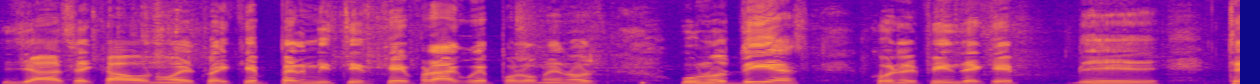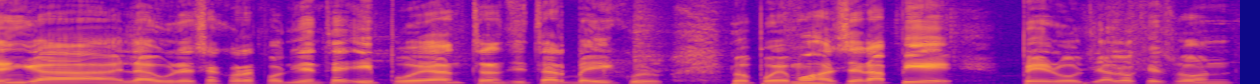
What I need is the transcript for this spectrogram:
ya ha secado no hay que permitir que frague por lo menos unos días con el fin de que eh, tenga la dureza correspondiente y puedan transitar vehículos. Lo podemos hacer a pie, pero ya lo que son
